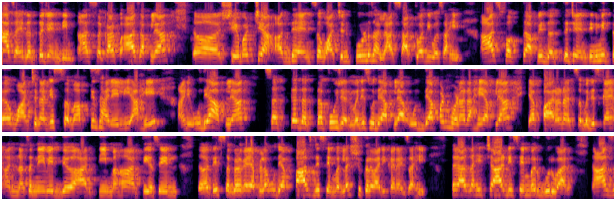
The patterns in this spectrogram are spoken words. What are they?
आज आहे दत्त जयंती. आज सकाळ आज आपल्या अं, शेवटच्या अध्यायांचं वाचन पूर्ण झालं. आज सातवा दिवस आहे. आज फक्त आपली दत्त जयंती निमित्त वाचनाची समाप्ती झालेली आहे. आणि उद्या आपल्या सत्य दत्त पूजन म्हणजेच उद्या आपल्या उद्यापन होणार आहे आपल्या या पारणाचं. म्हणजेच काय? अन्नाचं नैवेद्य आरती महाआरती असेल ते सगळं काही आपल्याला उद्या पाच डिसेंबरला शुक्रवारी करायचं आहे. तर आज आहे चार डिसेंबर गुरुवार. आज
